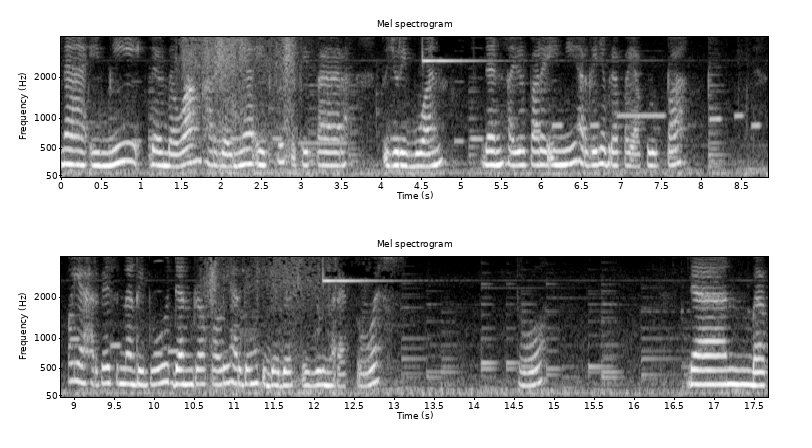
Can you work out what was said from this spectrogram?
Nah ini daun bawang harganya itu sekitar 7 ribuan. Dan sayur pare ini harganya berapa ya? Aku lupa. Oh ya harganya 9000 dan brokoli harganya 13500 tuh. Dan bak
